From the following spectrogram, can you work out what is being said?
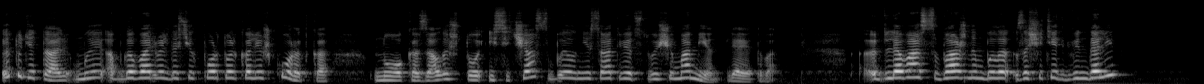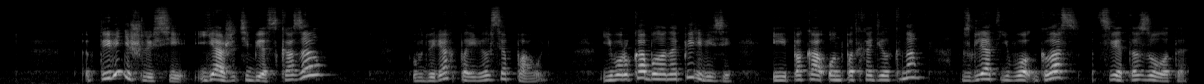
Эту деталь мы обговаривали до сих пор только лишь коротко, но казалось, что и сейчас был несоответствующий момент для этого. Для вас важным было защитить Гвиндолин? Ты видишь, Люси, я же тебе сказал. В дверях появился Пауль. Его рука была на перевязи, и пока он подходил к нам, взгляд его глаз цвета золота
